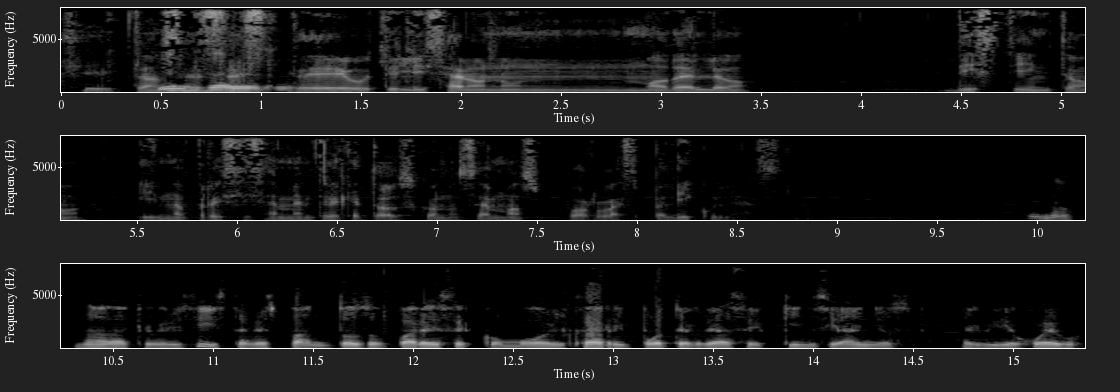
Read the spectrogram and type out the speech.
sí. Entonces, este, utilizaron un modelo distinto y no precisamente el que todos conocemos por las películas. No, nada que ver. Sí, está espantoso. Parece como el Harry Potter de hace 15 años, el videojuego,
